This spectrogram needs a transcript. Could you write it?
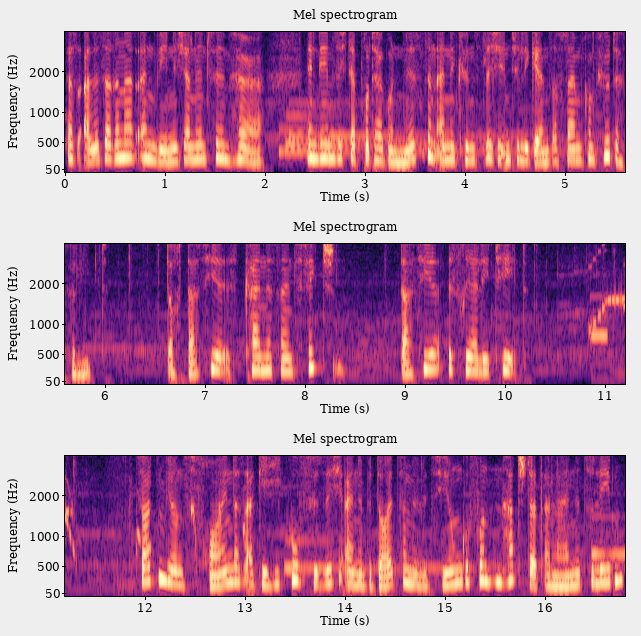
Das alles erinnert ein wenig an den Film Her, in dem sich der Protagonist in eine künstliche Intelligenz auf seinem Computer verliebt. Doch das hier ist keine Science Fiction. Das hier ist Realität. Sollten wir uns freuen, dass Akihiko für sich eine bedeutsame Beziehung gefunden hat, statt alleine zu leben?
